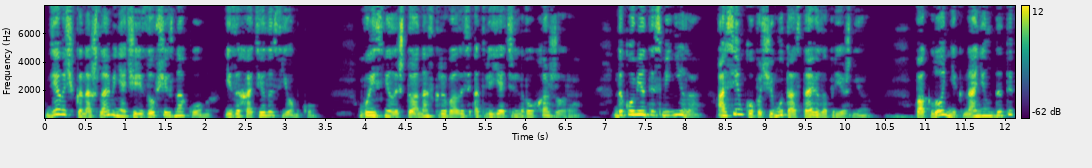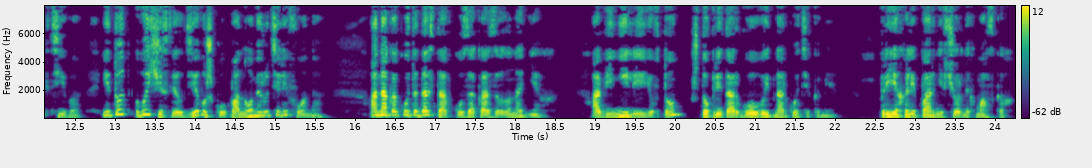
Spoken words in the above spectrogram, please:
Девочка нашла меня через общих знакомых и захотела съемку. Выяснилось, что она скрывалась от влиятельного ухажера. Документы сменила, а симку почему-то оставила прежнюю. Поклонник нанял детектива, и тот вычислил девушку по номеру телефона. Она какую-то доставку заказывала на днях. Обвинили ее в том, что приторговывает наркотиками. Приехали парни в черных масках,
